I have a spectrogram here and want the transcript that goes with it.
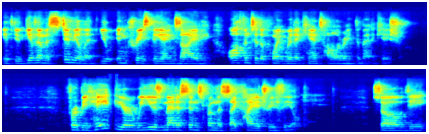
if you give them a stimulant, you increase the anxiety, often to the point where they can't tolerate the medication. For behavior, we use medicines from the psychiatry field. So the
